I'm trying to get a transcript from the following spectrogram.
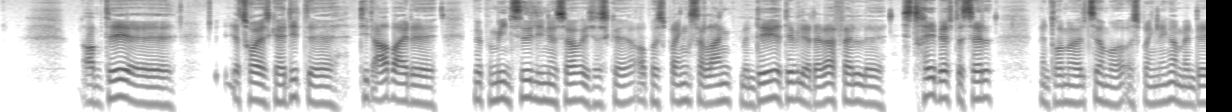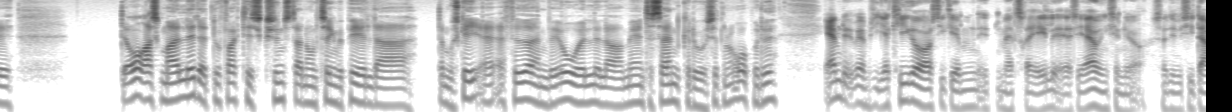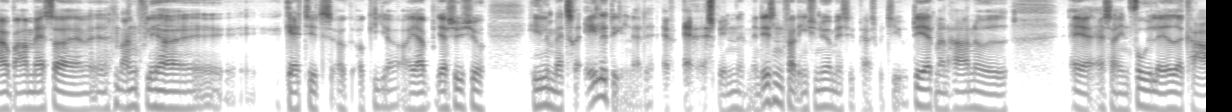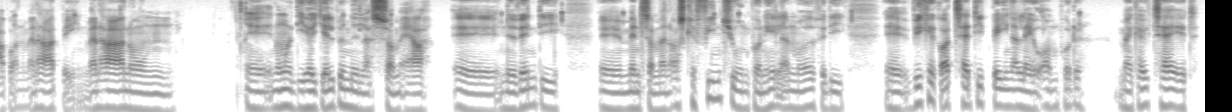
Om det, øh, jeg tror, jeg skal have dit, uh, dit arbejde med på min sidelinje, så hvis jeg skal op og springe så langt. Men det, det vil jeg da i hvert fald uh, stræbe efter selv. Man drømmer jo altid om at, at springe længere, men det, det overrasker mig lidt, at du faktisk synes, der er nogle ting ved PL, der, der måske er, er federe end ved OL, eller mere interessant. Kan du sætte nogle ord på det? Jamen, det, jeg kigger også igennem et materiale. Altså, jeg er jo ingeniør, så det vil sige, der er jo bare masser af øh, mange flere øh, gadgets og, og gear, og jeg, jeg synes jo, hele materialedelen af det er, er, er spændende, men det er sådan fra et ingeniørmæssigt perspektiv. Det er, at man har noget, altså en fod lavet af carbon, man har et ben, man har nogle, øh, nogle af de her hjælpemidler, som er øh, nødvendige, øh, men som man også kan fintune på en helt anden måde, fordi øh, vi kan godt tage dit ben og lave om på det. Man kan jo ikke tage et,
